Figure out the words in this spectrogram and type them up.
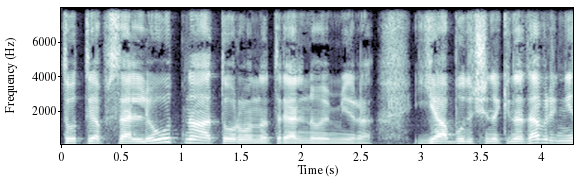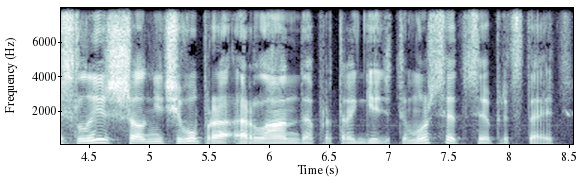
то ты абсолютно оторван от реального мира. Я, будучи на кинотавре, не слышал ничего про Орландо, про трагедию ты можешь себе это себе представить?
